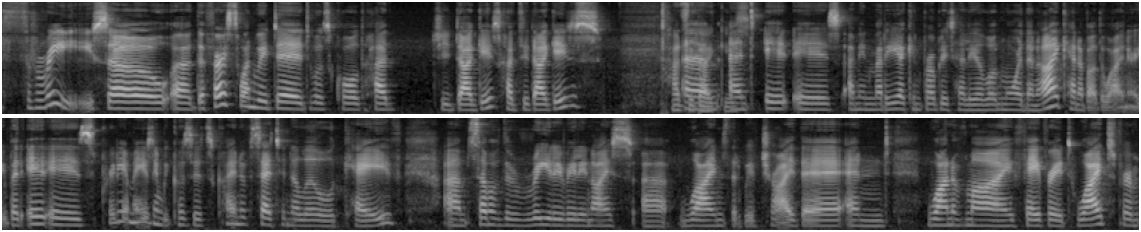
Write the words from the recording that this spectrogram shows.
three. So uh, the first one we did was called Hatzidakis. Hatzidakis. Um, and it is, I mean, Maria can probably tell you a lot more than I can about the winery, but it is pretty amazing because it's kind of set in a little cave. Um, some of the really, really nice uh, wines that we've tried there, and one of my favorite whites from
